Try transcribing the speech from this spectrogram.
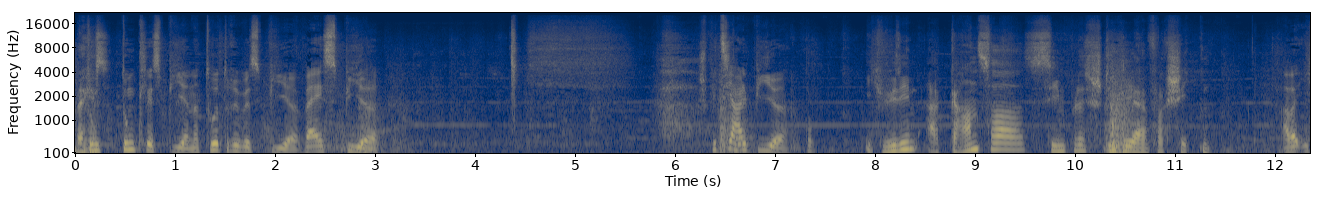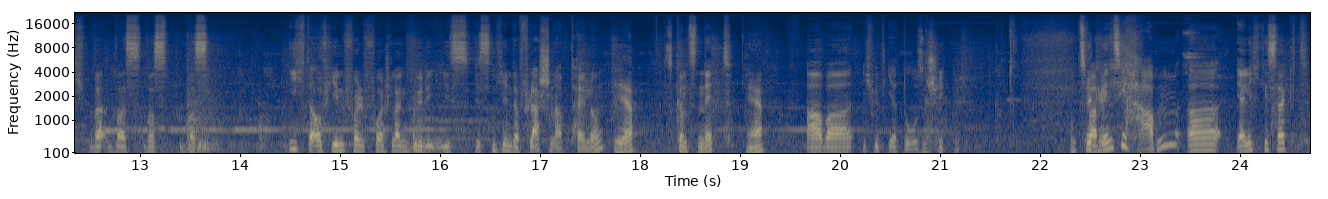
Welches? Dun dunkles Bier, naturtrübes Bier, Weißbier, Spezialbier. Ich würde Ihnen ein ganz simples Stiegel einfach schicken. Aber ich, wa- was, was, was ich da auf jeden Fall vorschlagen würde, ist, wir sind hier in der Flaschenabteilung. Ja, Das ist ganz nett, ja. aber ich würde eher Dosen schicken. Und zwar, Wirklich? wenn Sie haben, äh, ehrlich gesagt,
